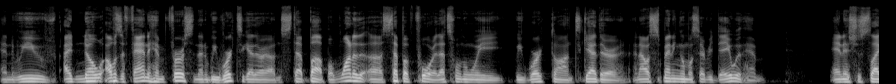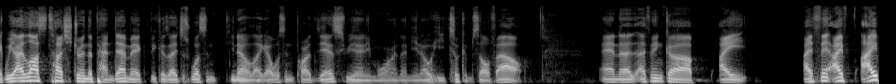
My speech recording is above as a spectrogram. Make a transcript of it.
And we've, I know, I was a fan of him first, and then we worked together on Step Up. On one of the uh, Step Up Four, that's when we we worked on together, and I was spending almost every day with him. And it's just like we, I lost touch during the pandemic because I just wasn't, you know, like I wasn't part of the dance community anymore. And then you know he took himself out, and I, I think uh, I, I think I, I,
